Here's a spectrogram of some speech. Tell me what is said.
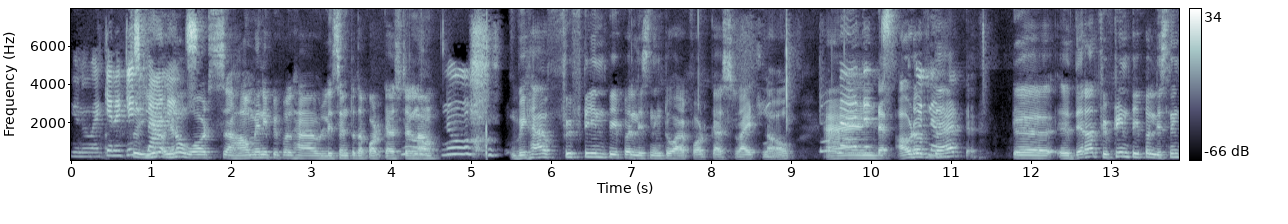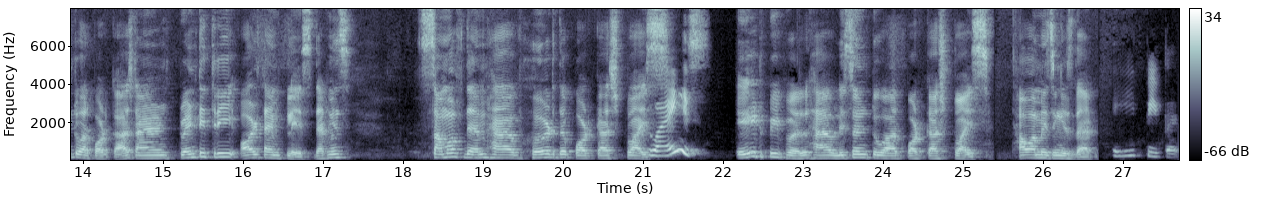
you know, I can at So least you know, you know what's uh, how many people have listened to the podcast till now? No, We have fifteen people listening to our podcast right now, bad, and out of number. that. Uh, there are 15 people listening to our podcast and 23 all-time plays that means some of them have heard the podcast twice twice. eight people have listened to our podcast twice how amazing is that Eight people.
